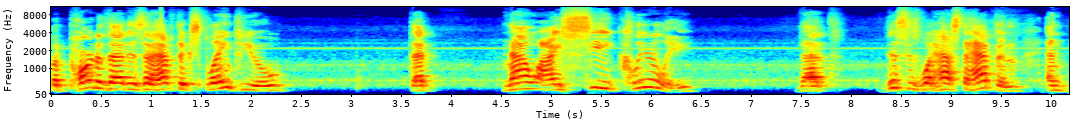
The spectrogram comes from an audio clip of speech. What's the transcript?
But part of that is that I have to explain to you that now I see clearly that this is what has to happen, and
